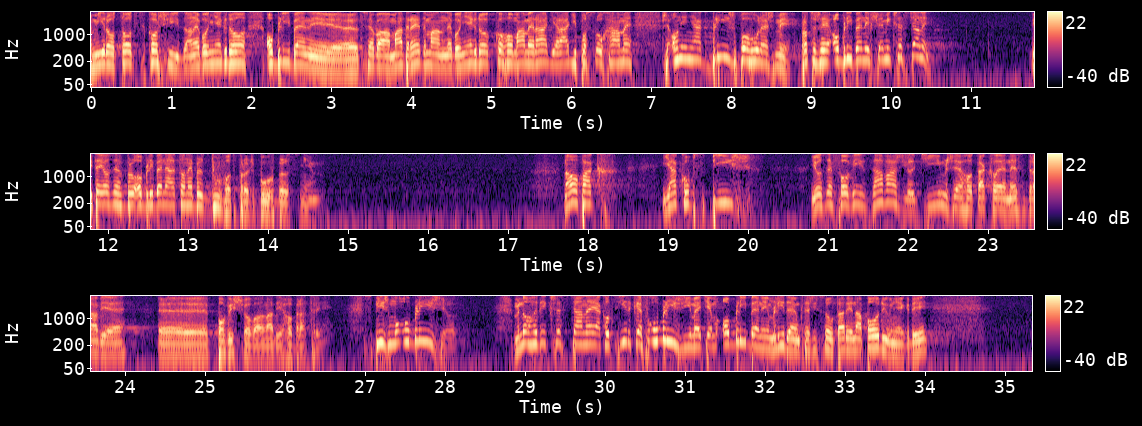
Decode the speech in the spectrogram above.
Miro Todd z Košíc, nebo někdo oblíbený, e, třeba Matt Redman, nebo někdo, koho máme rádi, rádi posloucháme, že on je nějak blíž Bohu než my, protože je oblíbený všemi křesťany. Víte, Josef byl oblíbený, ale to nebyl důvod, proč Bůh byl s ním. Naopak, Jakub spíš Josefovi zavařil tím, že ho takhle nezdravě e, povyšoval nad jeho bratry. Spíš mu ublížil. Mnohdy křesťané jako církev ublížíme těm oblíbeným lidem, kteří jsou tady na pódiu někdy,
